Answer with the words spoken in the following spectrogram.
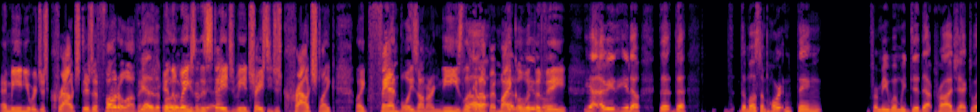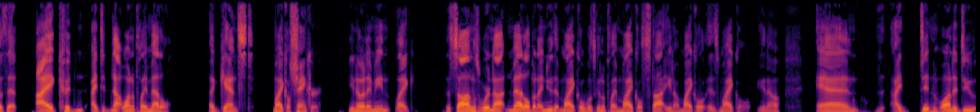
and me and you were just crouched. There's a photo of it. Yeah, in the of wings you, of the yeah. stage. Me and Tracii just crouched like like fanboys on our knees, looking Oh, up at Michael with the. V. Yeah, I mean, you know, the the the most important thing for me when we did that project was that I couldn't, I did not want to play metal against Michael Schenker. You know what I mean? Like the songs were not metal, but I knew that Michael was going to play Michael style. You know, Michael is Michael. You know, and th- I didn't want to do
